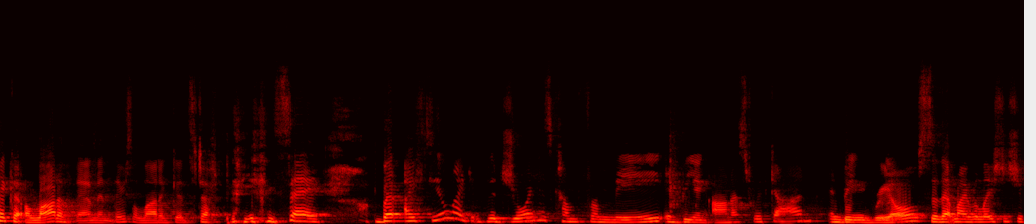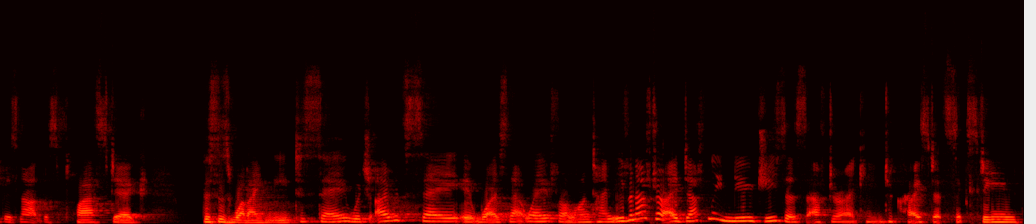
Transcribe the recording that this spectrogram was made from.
pick a lot of them, and there's a lot of good stuff that you can say. But I feel like the joy has come from me in being honest with God and being real so that my relationship is not this plastic, this is what I need to say, which I would say it was that way for a long time. Even after I definitely knew Jesus after I came to Christ at 16.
